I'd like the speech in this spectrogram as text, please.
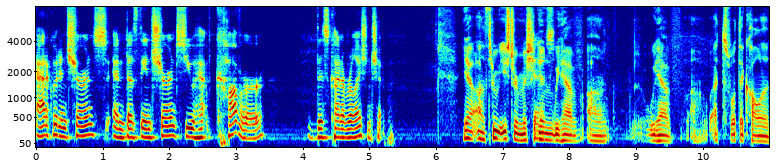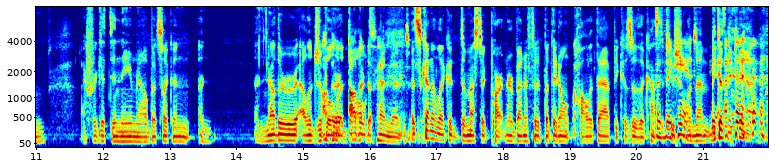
adequate insurance, and does the insurance you have cover this kind of relationship? Yeah, uh, through Eastern Michigan, Yes. we have uh, we have uh, that's what they call an I forget the name now, but it's like an, an another eligible Other- adult. other dependent. It's kind of like a domestic partner benefit, but they don't call it that because of the they constitutional can't. amendment. Yeah. Because they can't.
